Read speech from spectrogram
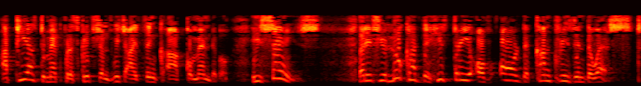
appears to make prescriptions which I think are commendable. He says that if you look at the history of all the countries in the West,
